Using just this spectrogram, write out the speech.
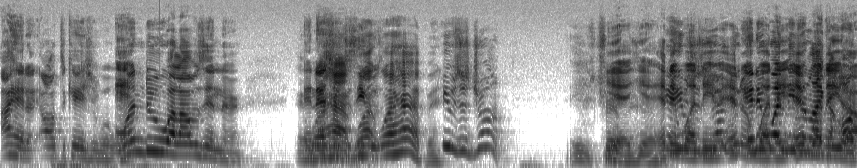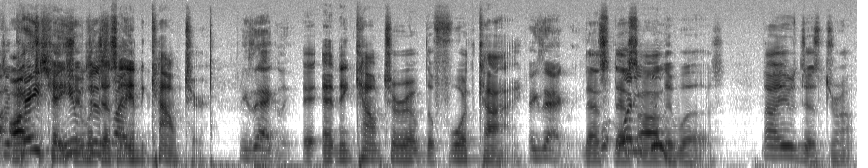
I had an altercation with And- one dude while I was in there, And, and what, that's just hap- he what, was what happened? he was just drunk. He was Yeah, tripping. yeah, huh? and Yeah, it was wasn't even, and it it wasn't even like wasn't an altercation. He It was was just like- an encounter, Exactly. A- an encounter of the fourth kind. Exactly. That's that's all do? it was. No, he was just drunk.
